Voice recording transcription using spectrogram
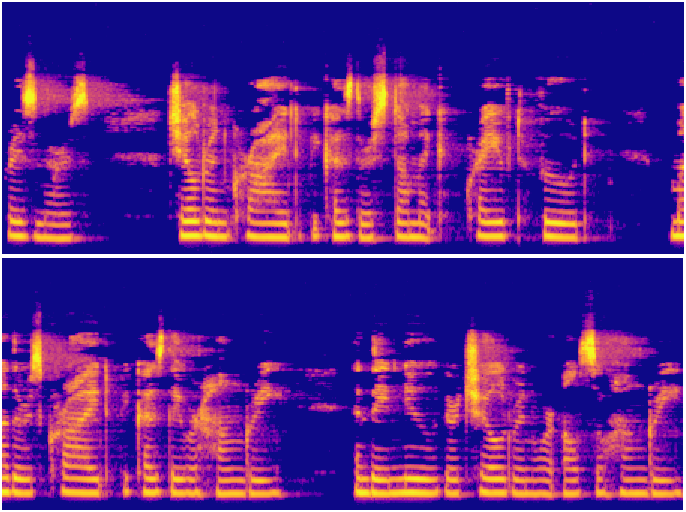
prisoners. Children cried because their stomach craved food. Mothers cried because they were hungry, and they knew their children were also hungry.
